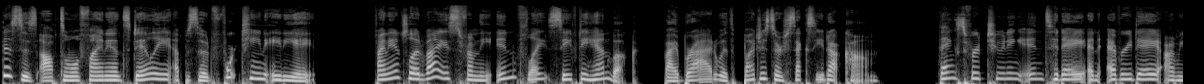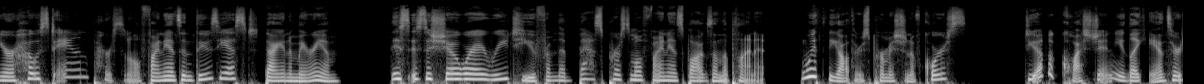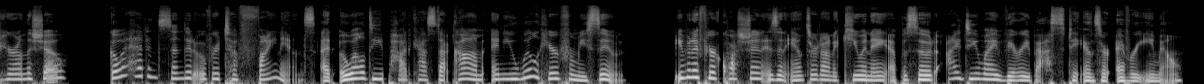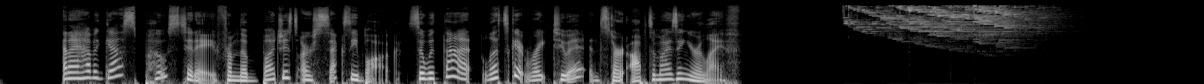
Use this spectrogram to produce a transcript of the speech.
This is Optimal Finance Daily, episode 1488. Financial advice from the In Flight Safety Handbook by Brad with budgetsaresexy.com. Thanks for tuning in today and every day. I'm your host and personal finance enthusiast, Diana Merriam. This is the show where I read to you from the best personal finance blogs on the planet, with the author's permission, of course. Do you have a question you'd like answered here on the show? Go ahead and send it over to finance at oldpodcast.com and you will hear from me soon. Even if your question isn't answered on a Q&A episode, I do my very best to answer every email. And I have a guest post today from the Budgets Are Sexy blog. So with that, let's get right to it and start optimizing your life.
